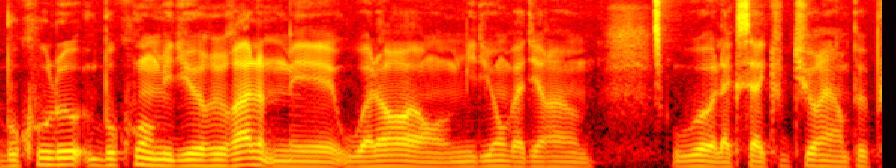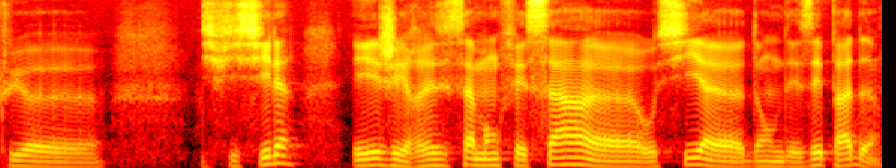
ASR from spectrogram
beaucoup, beaucoup en milieu rural, mais ou alors en milieu, on va dire, où l'accès à la culture est un peu plus difficile. Et j'ai récemment fait ça aussi dans des EHPAD.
